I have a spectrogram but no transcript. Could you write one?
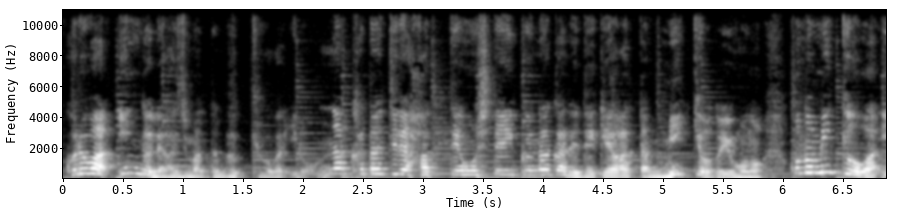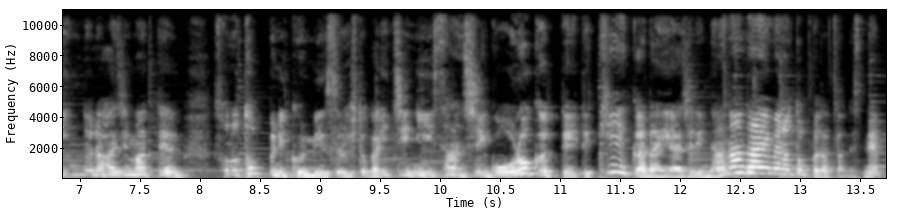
これはインドで始まった仏教がいろんな形で発展をしていく中で出来上がった密教というもの。この密教はインドで始まってそのトップに君臨する人が1,2,3,4,5,6っていて経過大アジャリ7代目のトップだったんですね。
